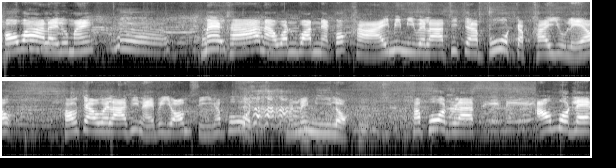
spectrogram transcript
เพราะว่าอะไรรู้ไหมแม่ค้าน่ะวันๆเนี่ยก็ขายไม่มีเวลาที่จะพูดกับใครอยู่แล้ว เขาจะเอาเวลาที่ไหนไปย้อมสีข้าวโพด มันไม่มีหรอก ข้าวโพดเวลาเอาหมดแหละ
